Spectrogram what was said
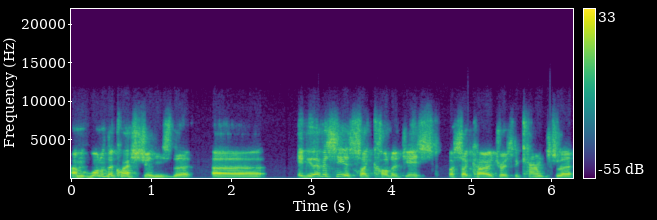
Um, one of the questions that uh, if you ever see a psychologist, a psychiatrist, a counselor,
